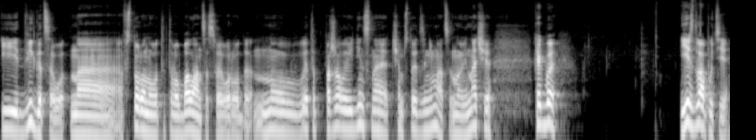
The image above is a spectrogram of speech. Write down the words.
и двигаться вот на, в сторону вот этого баланса своего рода. Ну, это, пожалуй, единственное, чем стоит заниматься. Ну, иначе, как бы, есть два пути.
